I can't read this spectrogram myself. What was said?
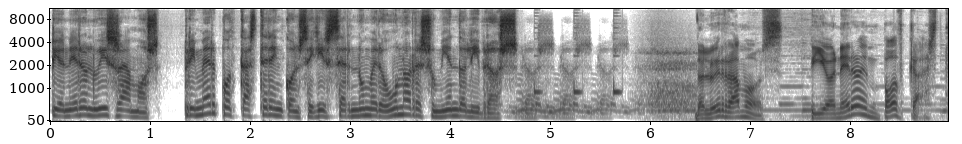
Pionero Luis Ramos, primer podcaster en conseguir ser número uno resumiendo libros. Don Luis Ramos, pionero en podcast.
